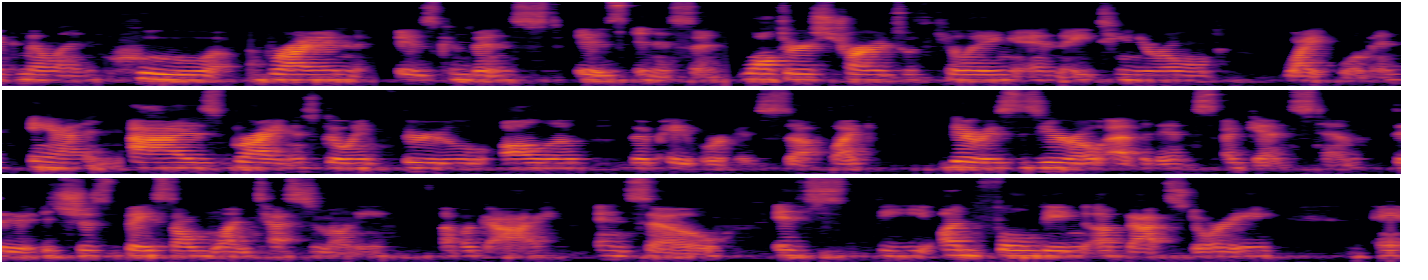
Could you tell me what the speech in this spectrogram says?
McMillian, who Bryan is convinced is innocent. Walter is charged with killing an 18 year old white woman. And as Bryan is going through all of the paperwork and stuff, like there is zero evidence against him. It's just based on one testimony of a guy. And so it's the unfolding of that story Mm-hmm.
